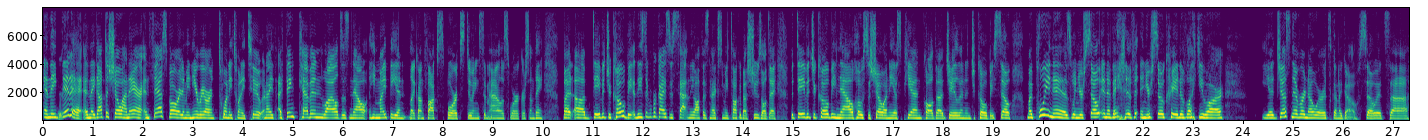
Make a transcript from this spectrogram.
And they did it and they got the show on air. And fast forward, I mean, here we are in 2022. And I, I think Kevin Wildes is now, he might be in like on Fox Sports doing some analyst work or something. But uh, David Jacoby, and these were guys who sat in the office next to me talking about shoes all day. But David Jacoby now hosts a show on ESPN called uh, Jalen and Jacoby. So my point is when you're so innovative and you're so creative like you are, you just never know where it's going to go. So it's, uh,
